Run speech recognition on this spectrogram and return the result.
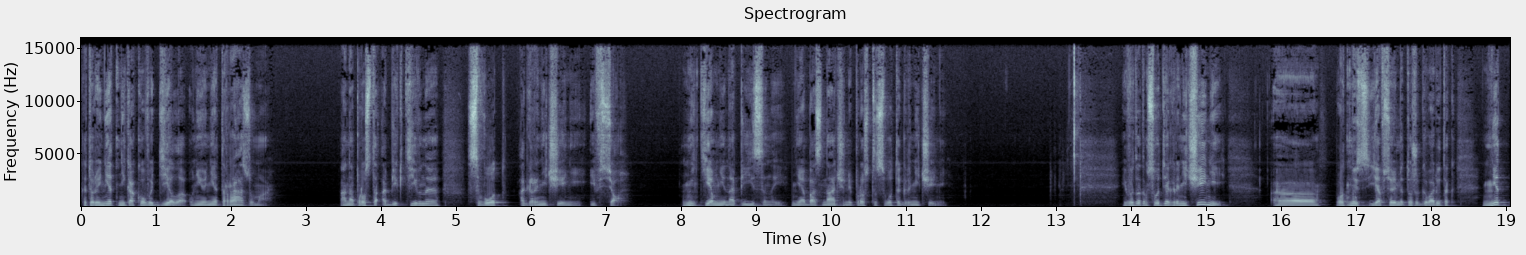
которой нет никакого дела, у нее нет разума. Она просто объективная свод ограничений, и все – никем не написанный, не обозначенный, просто свод ограничений. И вот в этом своде ограничений, э, вот мы, я все время тоже говорю так, нет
